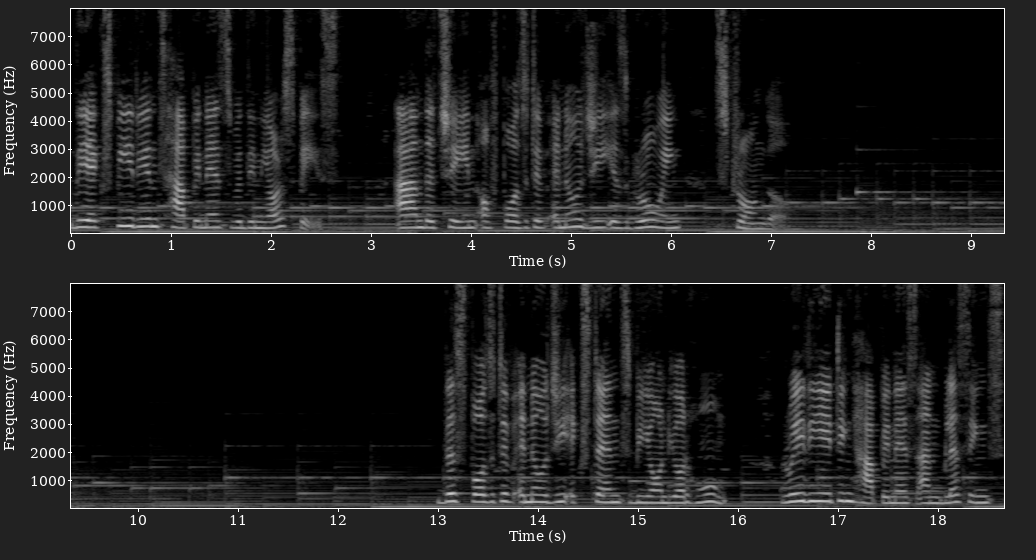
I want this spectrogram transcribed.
They experience happiness within your space, and the chain of positive energy is growing stronger. This positive energy extends beyond your home, radiating happiness and blessings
